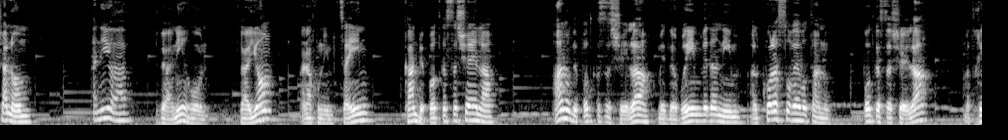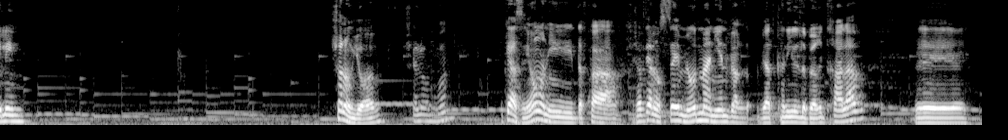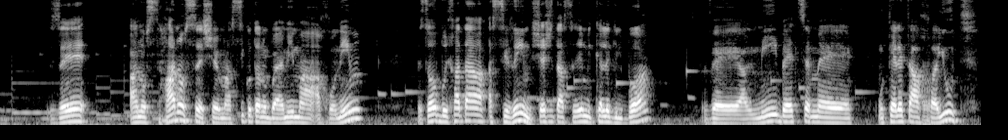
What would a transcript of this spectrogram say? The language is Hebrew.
שלום, אני יואב. ואני רון, והיום אנחנו נמצאים כאן בפודקאסט השאלה. אנו בפודקאסט השאלה מדברים ודנים על כל הסובב אותנו. פודקאסט השאלה, מתחילים. שלום יואב. שלום רון. אוקיי, אז היום אני דווקא חשבתי על נושא מאוד מעניין ועדכני לדבר איתך עליו, וזה הנושא, הנושא שמעסיק אותנו בימים האחרונים, וזו בריחת האסירים, ששת האסירים מכלא גלבוע, ועל מי בעצם אה, מוטלת האחריות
